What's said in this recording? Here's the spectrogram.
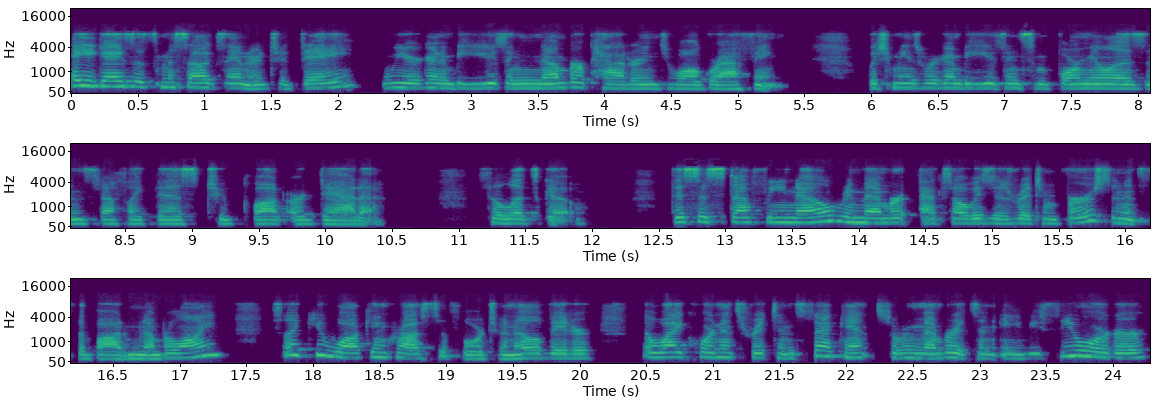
Hey, you guys, it's Miss Alexander. Today, we are going to be using number patterns while graphing, which means we're going to be using some formulas and stuff like this to plot our data. So let's go. This is stuff we know. Remember, X always is written first and it's the bottom number line. It's like you walking across the floor to an elevator. The Y coordinate's written second. So remember, it's an ABC order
